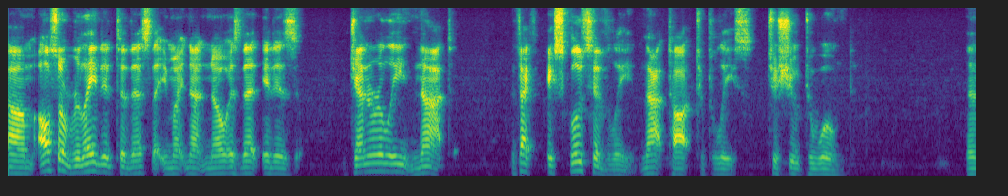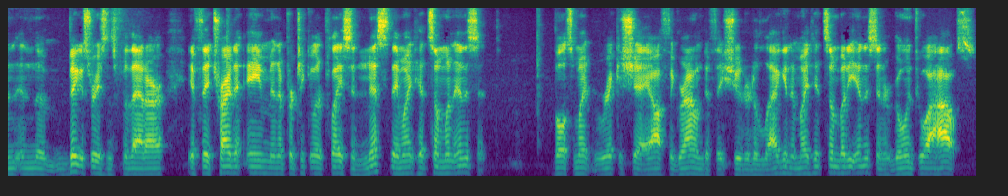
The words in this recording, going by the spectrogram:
Um, also, related to this, that you might not know, is that it is generally not, in fact, exclusively not taught to police to shoot to wound. And, and the biggest reasons for that are if they try to aim in a particular place and miss, they might hit someone innocent. Bullets might ricochet off the ground if they shoot at a leg, and it might hit somebody innocent or go into a house.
